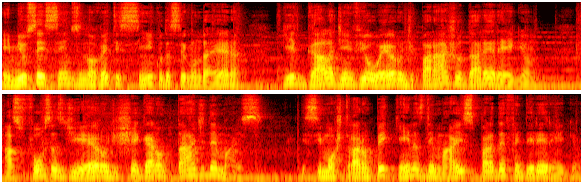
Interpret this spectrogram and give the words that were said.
Em 1695 da Segunda Era, Gil-galad enviou Elrond para ajudar Eregion, as forças de Elrond chegaram tarde demais, e se mostraram pequenas demais para defender Eregion.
